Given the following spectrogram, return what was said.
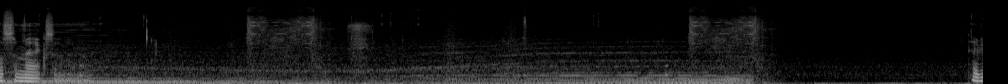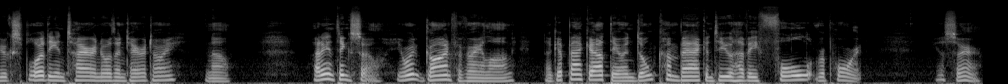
Taliesin Maxson. Have you explored the entire Northern Territory? No. I didn't think so. You weren't gone for very long. Now get back out there and don't come back until you have a full report. Yes, sir.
